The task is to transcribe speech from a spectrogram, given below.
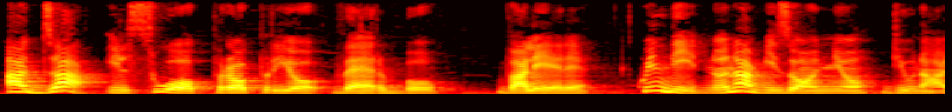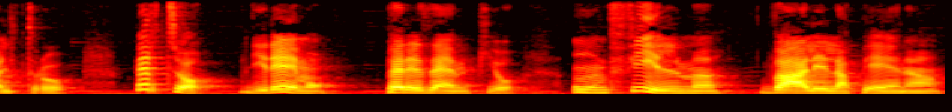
ha già il suo proprio verbo, valere, quindi non ha bisogno di un altro. Perciò diremo, per esempio, un film vale la pena,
